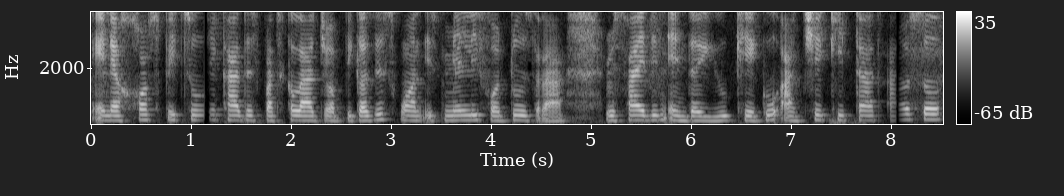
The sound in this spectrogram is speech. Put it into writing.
in a hospital check out this particular job because this one is mainly for those that are residing in the uk go and check it out. Also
